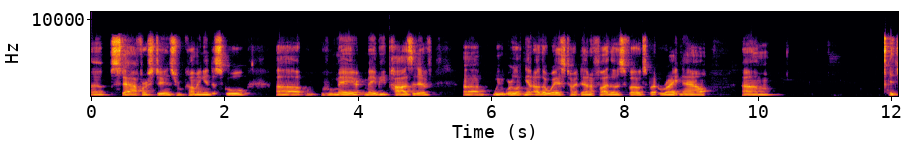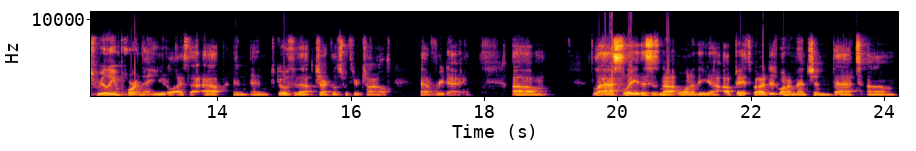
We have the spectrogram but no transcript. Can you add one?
uh, staff or students from coming into school who may may be positive. Um, we, are looking at other ways to identify those folks, but right now, um, it's really important that you utilize that app and, and go through that checklist with your child every day. Um, lastly, this is not one of the uh, updates, but I did want to mention that, um,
